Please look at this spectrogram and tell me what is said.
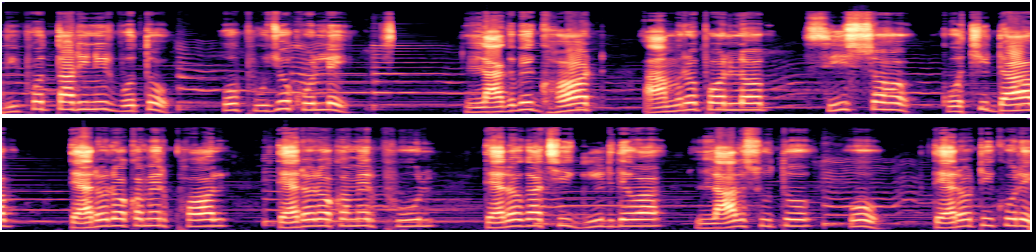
বিপদতারিণীর ব্রত ও পুজো করলে লাগবে ঘট, আম্রপল্লব শীষসহ কচি ডাব, তেরো রকমের ফল, তেরো রকমের ফুল, তেরো গাছি গিট দেওয়া, লাল সুতো ও তেরোটি করে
